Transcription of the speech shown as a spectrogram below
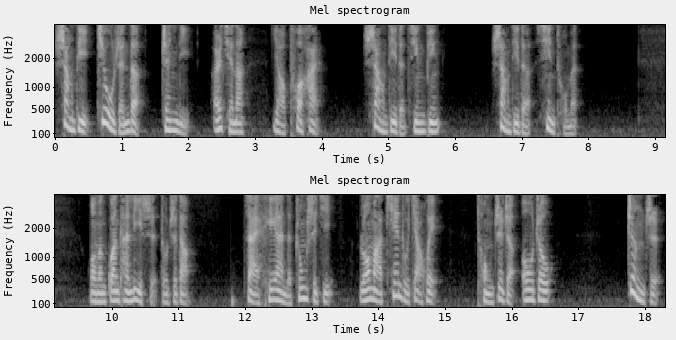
上帝救人的真理，而且呢，要迫害上帝的精兵、上帝的信徒们。我们观看历史都知道，在黑暗的中世纪，罗马天主教会统治着欧洲政治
